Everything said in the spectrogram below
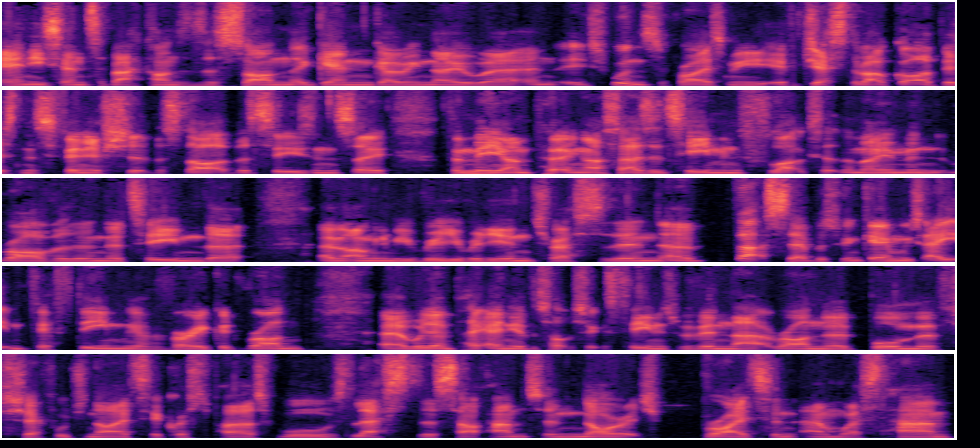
any centre back under the sun again going nowhere. And it just wouldn't surprise me if just about got our business finished at the start of the season. So for me, I'm putting us as a team in flux at the moment rather than a team that um, I'm going to be really, really interested in. Uh, that said, between game weeks 8 and 15, we have a very good run. Uh, we don't play any of the top six teams within that run. Uh, Bournemouth, Sheffield United, Crystal Palace, Wolves, Leicester, Southampton, Norwich, Brighton and West Ham.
